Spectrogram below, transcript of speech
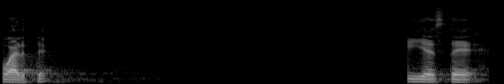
fuerte. Y este,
